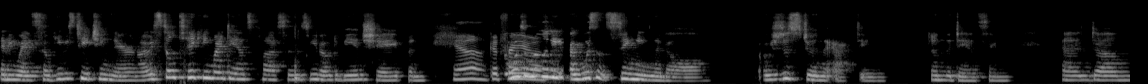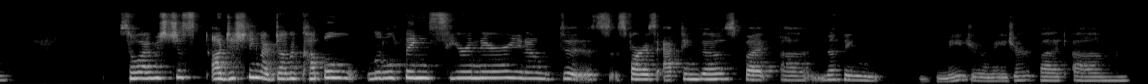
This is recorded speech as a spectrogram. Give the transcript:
Anyway, so he was teaching there, and I was still taking my dance classes, you know, to be in shape. And yeah good for I wasn't you really, I wasn't singing at all. I was just doing the acting and the dancing, and um, so I was just auditioning. I've done a couple little things here and there, you know, to, as, as far as acting goes, but uh, nothing major, major. But um,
